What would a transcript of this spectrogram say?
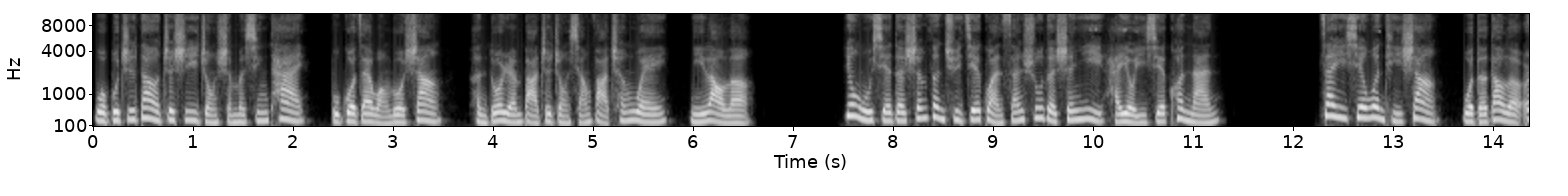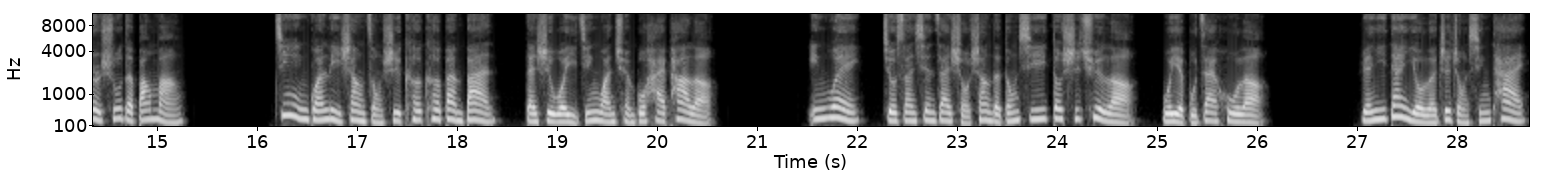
我不知道这是一种什么心态，不过在网络上，很多人把这种想法称为“你老了”。用吴邪的身份去接管三叔的生意，还有一些困难。在一些问题上，我得到了二叔的帮忙。经营管理上总是磕磕绊绊，但是我已经完全不害怕了，因为就算现在手上的东西都失去了，我也不在乎了。人一旦有了这种心态，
